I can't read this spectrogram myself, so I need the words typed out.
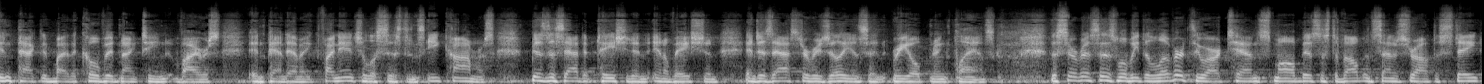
impacted by the COVID 19 virus and pandemic, financial assistance, e commerce, business adaptation and innovation, and disaster resilience and reopening plans. The services will be delivered through our 10 small business development centers throughout the state.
